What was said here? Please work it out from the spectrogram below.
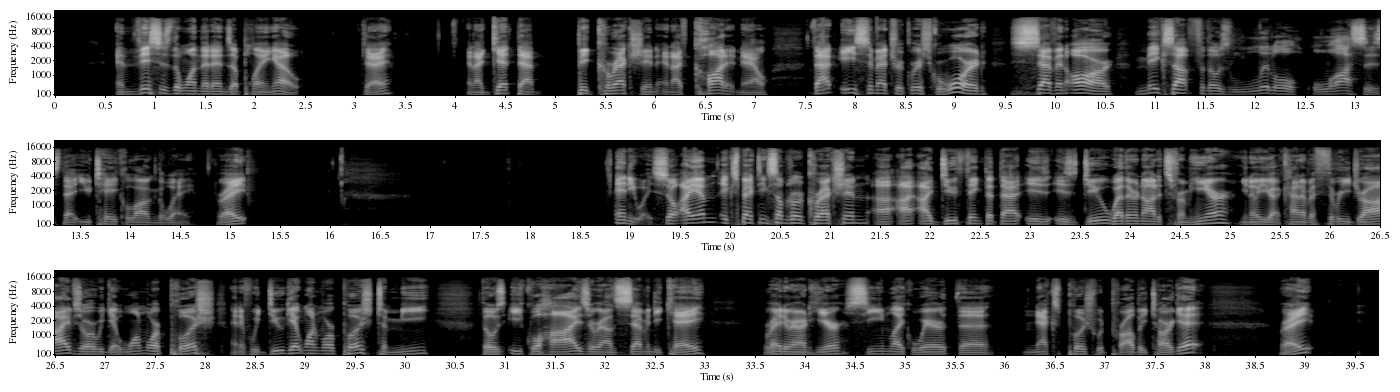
And this is the one that ends up playing out, okay? And I get that big correction and I've caught it now. That asymmetric risk reward, 7R, makes up for those little losses that you take along the way, right? Anyway, so I am expecting some sort of correction. Uh, I, I do think that that is, is due, whether or not it's from here. You know, you got kind of a three drives, or we get one more push. And if we do get one more push, to me, those equal highs around 70K, right around here, seem like where the next push would probably target, right?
